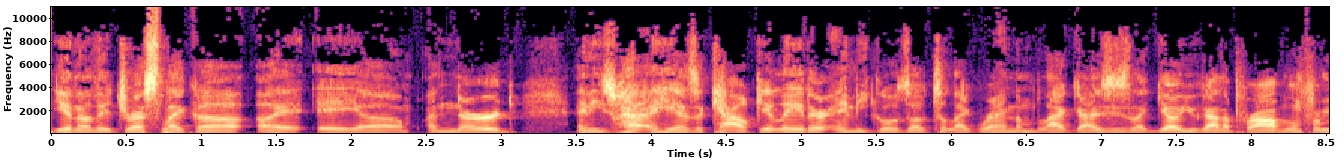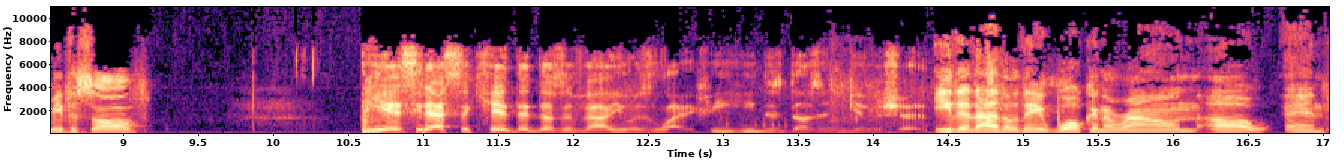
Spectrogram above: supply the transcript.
you know they dress like a a a, um, a nerd and he's ha- he has a calculator and he goes up to like random black guys he's like yo you got a problem for me to solve Yeah, see, that's the kid that doesn't value his life. He he just doesn't give a shit. either that or they walking around uh and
